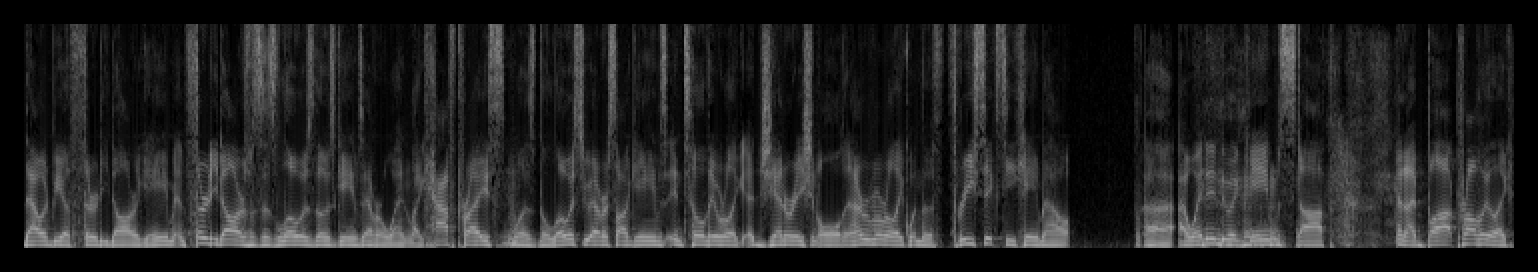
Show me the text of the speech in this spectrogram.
that would be a $30 game and $30 was as low as those games ever went. Like half price was the lowest you ever saw games until they were like a generation old. And I remember like when the 360 came out uh, I went into a GameStop and I bought probably like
